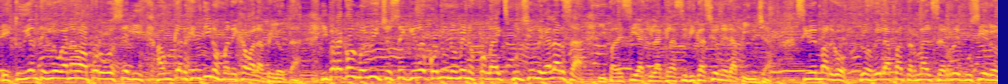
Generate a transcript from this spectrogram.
Estudiantes lo ganaba por Boselli, aunque Argentinos manejaba la pelota. Y para colmo el bicho se quedó con uno menos por la expulsión de Galarza y parecía que la clasificación era pincha. Sin embargo, los de la paternal se repusieron,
